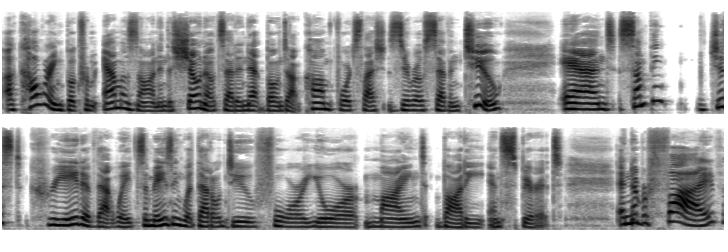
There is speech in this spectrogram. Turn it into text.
a coloring book from Amazon in the show notes at annettbone.com forward slash 072 and something just creative that way. It's amazing what that'll do for your mind, body, and spirit. And number five,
